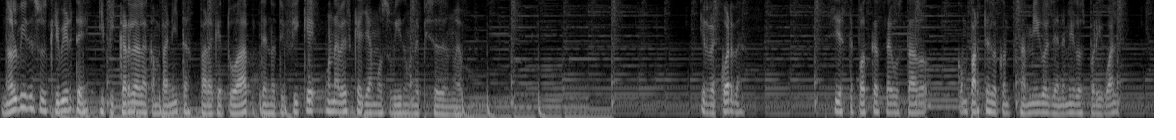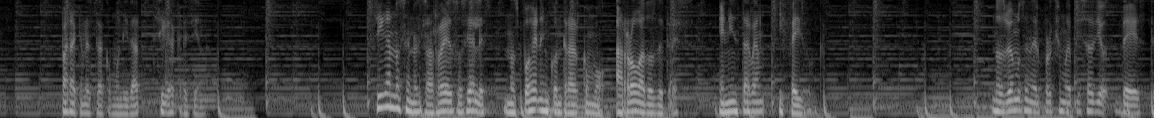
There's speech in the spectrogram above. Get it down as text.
No olvides suscribirte y picarle a la campanita para que tu app te notifique una vez que hayamos subido un episodio nuevo. Y recuerda, si este podcast te ha gustado, compártelo con tus amigos y enemigos por igual, para que nuestra comunidad siga creciendo. Síganos en nuestras redes sociales, nos pueden encontrar como arroba 2 de 3 en Instagram y Facebook. Nos vemos en el próximo episodio de este,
